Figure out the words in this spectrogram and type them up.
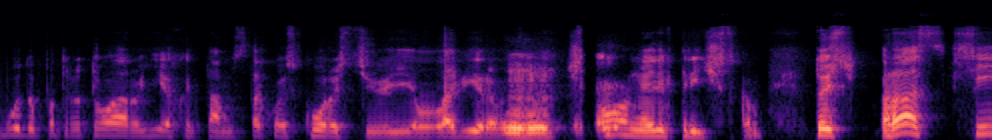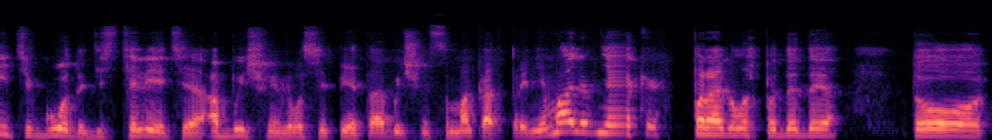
буду по тротуару ехать там с такой скоростью и лавировать, угу. что на электрическом. То есть раз все эти годы, десятилетия обычный велосипед и обычный самокат принимали в неких правилах ПДД, то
